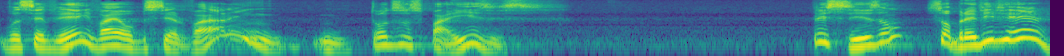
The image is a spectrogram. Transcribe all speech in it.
você vê e vai observar em, em todos os países. Precisam sobreviver.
